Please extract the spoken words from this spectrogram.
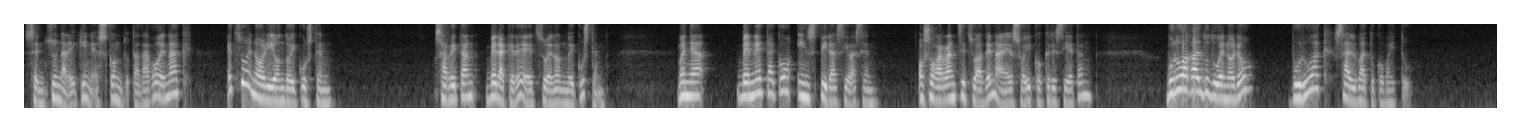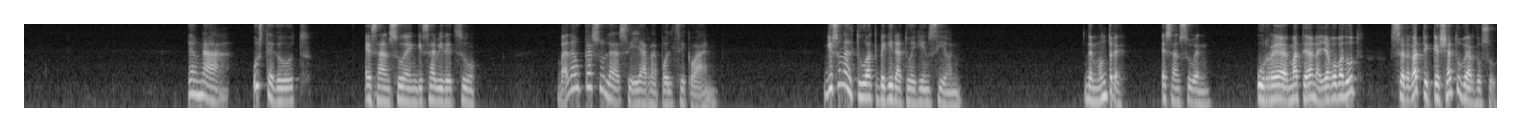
zentzunarekin eskonduta dagoenak, ez zuen hori ondo ikusten. Sarritan berak ere ez zuen ondo ikusten. Baina benetako inspirazioa zen. Oso garrantzitsua dena ez oiko krisietan. Burua galdu duen oro, buruak salbatuko baitu. Jauna, uste dut, esan zuen gizabidetzu, badaukazula zilarra poltsikoan. Gizon altuak begiratu egin zion. Demontre, esan zuen, urrea ematean aiago badut, zergatik kexatu behar duzu.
